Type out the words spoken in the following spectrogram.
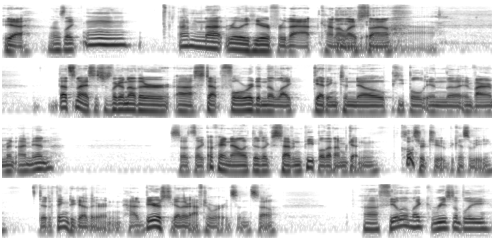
Yeah. I was like, mm, I'm not really here for that kind of lifestyle. That's nice. It's just like another uh, step forward in the like getting to know people in the environment I'm in. So it's like, okay, now like there's like seven people that I'm getting closer to because we did a thing together and had beers together afterwards. And so uh, feeling like reasonably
